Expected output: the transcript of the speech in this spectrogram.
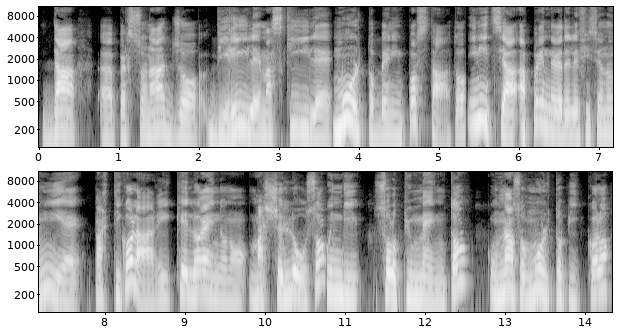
da eh, personaggio virile, maschile, molto ben impostato, inizia a prendere delle fisionomie particolari che lo rendono mascelloso, quindi solo più mento, un naso molto piccolo,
